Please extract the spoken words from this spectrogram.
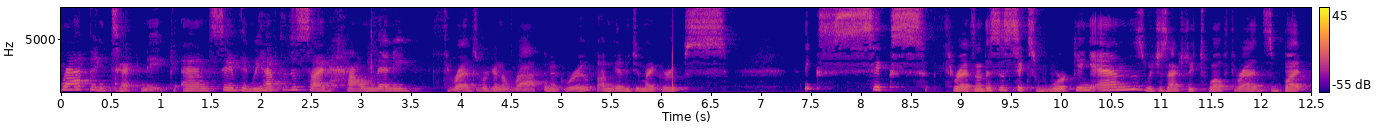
wrapping technique. And same thing, we have to decide how many threads we're going to wrap in a group. I'm going to do my groups, I think six threads. Now this is six working ends, which is actually 12 threads, but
